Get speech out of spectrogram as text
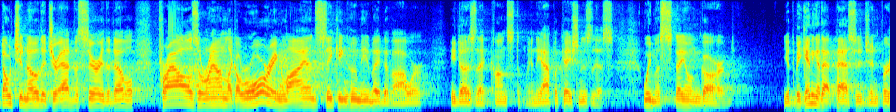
Don't you know that your adversary, the devil, prowls around like a roaring lion seeking whom he may devour? He does that constantly. And the application is this we must stay on guard the beginning of that passage in 1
